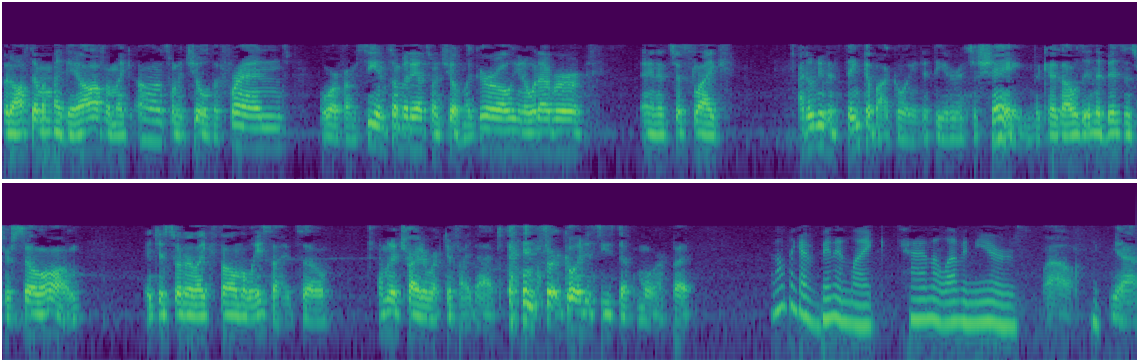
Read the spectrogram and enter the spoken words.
But often on my day off, I'm like, oh, I just want to chill with a friend, or if I'm seeing somebody, I just want to chill with my girl, you know, whatever. And it's just like I don't even think about going to theater. It's a shame because I was in the business for so long. It just sort of like fell on the wayside. So I'm going to try to rectify that and start going to see stuff more. But I don't think I've been in like ten, eleven years. wow, yeah.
